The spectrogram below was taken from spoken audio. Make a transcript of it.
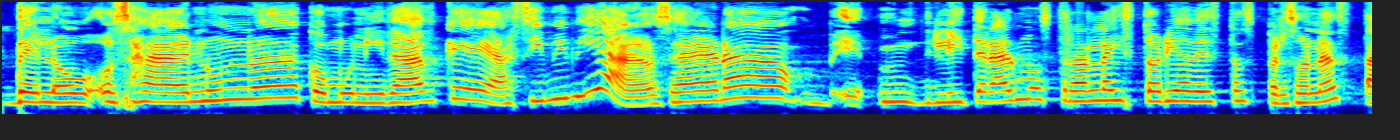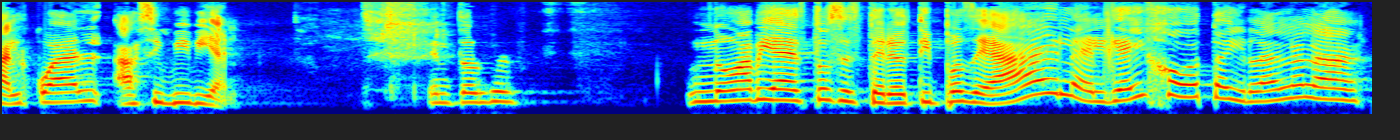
de lo, o sea, en una comunidad que así vivía, o sea, era eh, literal mostrar la historia de estas personas tal cual así vivían. Entonces, no había estos estereotipos de, ay, el gay J y la, la, la.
